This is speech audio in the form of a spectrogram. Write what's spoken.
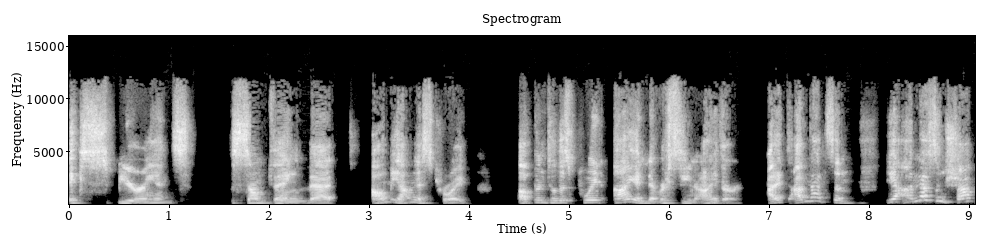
experience something that I'll be honest, Troy. Up until this point, I had never seen either. I, I'm not some, yeah, I'm not some shock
